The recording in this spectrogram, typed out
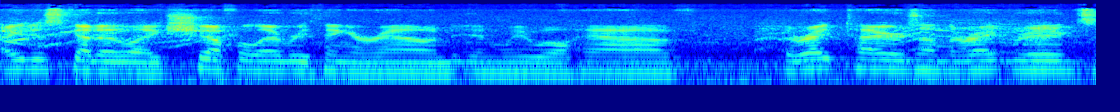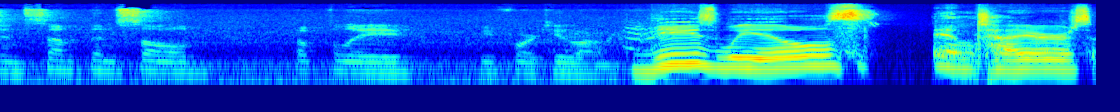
I just got to like shuffle everything around and we will have the right tires on the right rigs and something sold hopefully before too long. These wheels and tires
